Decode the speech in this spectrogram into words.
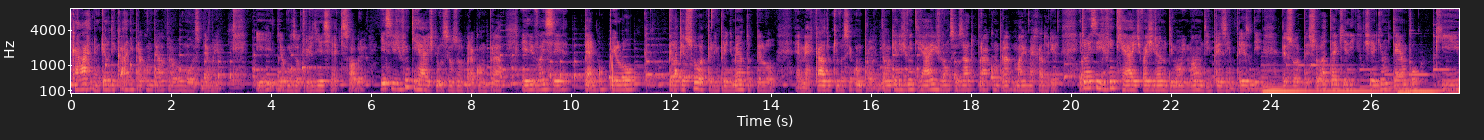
carne, um quilo de carne para comprar para o almoço de amanhã. E de alguns outros dias, se é que sobra. Esses 20 reais que você usou para comprar, ele vai ser pego pelo pela pessoa, pelo empreendimento, pelo é, mercado que você comprou. Então aqueles 20 reais vão ser usados para comprar mais mercadoria. Então esses 20 reais vai girando de mão em mão, de empresa em empresa, de pessoa a pessoa, até que ele chegue um tempo que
